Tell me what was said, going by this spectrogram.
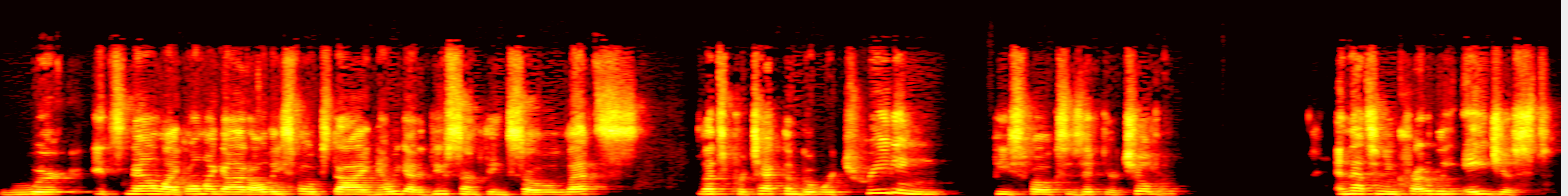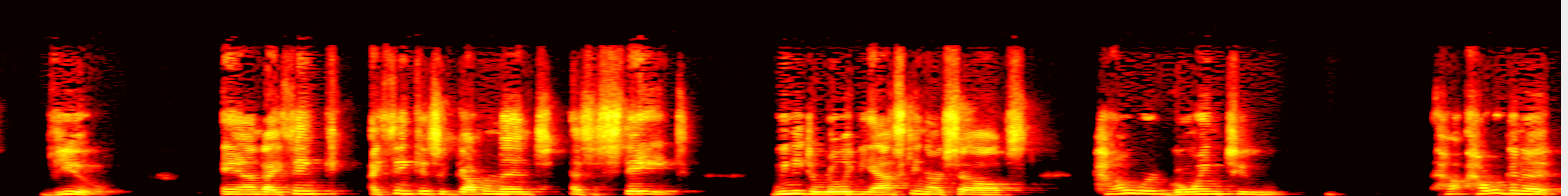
Where it's now like, oh my God, all these folks died. Now we got to do something. So let's let's protect them. But we're treating these folks as if they're children. And that's an incredibly ageist view. And I think I think as a government, as a state, we need to really be asking ourselves how we're going to how, how we're going to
